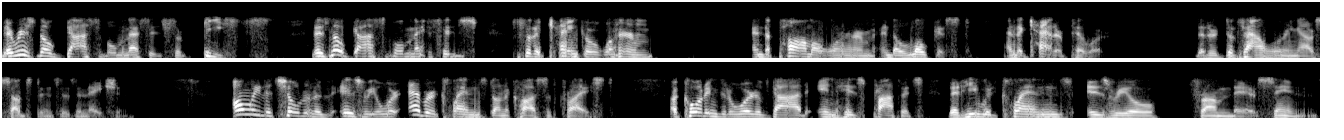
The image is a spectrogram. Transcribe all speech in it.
There is no gospel message for beasts. There's no gospel message for the cankerworm and the palmer worm and the locust and the caterpillar that are devouring our substance as a nation. Only the children of Israel were ever cleansed on the cross of Christ, according to the word of God in his prophets, that he would cleanse Israel from their sins.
